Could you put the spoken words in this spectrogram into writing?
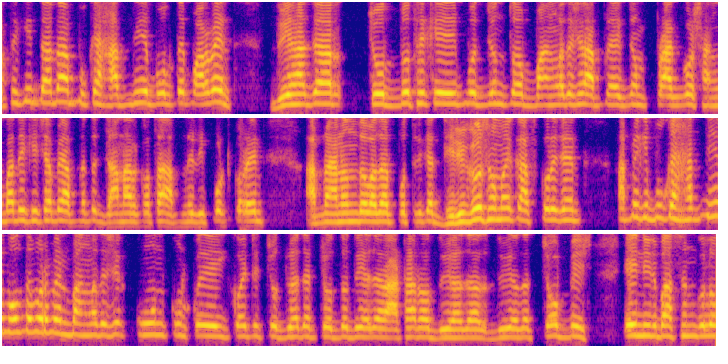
আপনি কি দাদা বুকে হাত দিয়ে বলতে পারবেন? দুই হাজার চোদ্দ থেকে এই পর্যন্ত বাংলাদেশের আপনি একজন প্রাজ্ঞ সাংবাদিক হিসাবে আপনি তো জানার কথা, আপনি রিপোর্ট করেন। আপনি আনন্দবাজার পত্রিকা দীর্ঘ সময় কাজ করেছেন। আপনি কি বুকে হাত দিয়ে বলতে পারবেন বাংলাদেশে কোন কোন এই কয়টি? চোদ্দ হাজার চোদ্দ দুই হাজার আঠারো দুই হাজার দুই হাজার চব্বিশ, এই নির্বাচনগুলো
